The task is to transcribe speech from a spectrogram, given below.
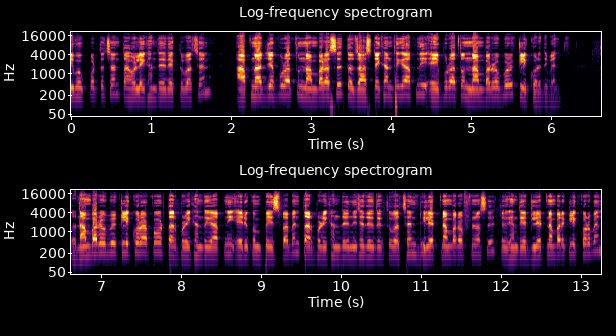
রিমুভ করতে চান, তাহলে এখান থেকে দেখতে পাচ্ছেন আপনার যে পুরাতন নাম্বার আছে, তো জাস্ট এখান থেকে আপনি এই পুরাতন নাম্বারের উপরে ক্লিক করে দিবেন। তো নাম্বারের উপরে ক্লিক করার পর, তারপর এখান থেকে আপনি এরকম পেজ পাবেন। তারপর এখান থেকে নিচে দেখে দেখতে পাচ্ছেন ডিলেট নাম্বার অপশন আছে, তো এখান থেকে ডিলেট নাম্বারে ক্লিক করবেন।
